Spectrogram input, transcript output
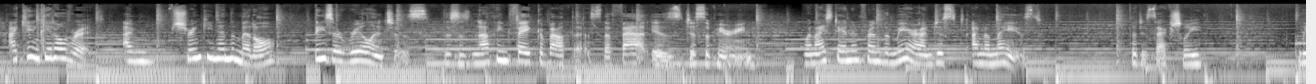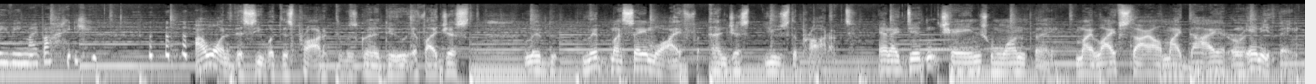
I can't get over it. I'm shrinking in the middle. These are real inches. This is nothing fake about this. The fat is disappearing. When I stand in front of the mirror, I'm just, I'm amazed that it's actually leaving my body. I wanted to see what this product was going to do if I just lived lived my same life and just used the product. And I didn't change one thing, my lifestyle, my diet, or anything.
